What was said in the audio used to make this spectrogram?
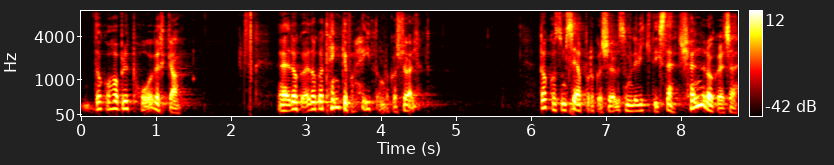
dere har blitt påvirka. Eh, dere, dere, tenker for høyt om dere sjøl. Dere som ser på dere sjøl som det viktigste, skjønner dere ikke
